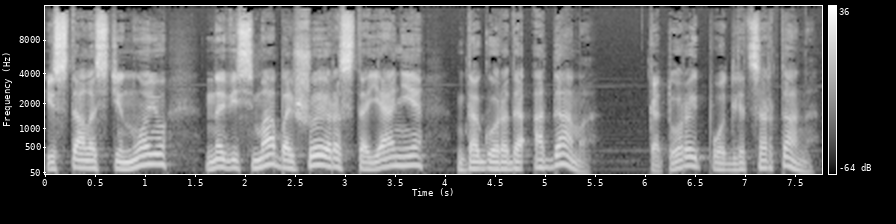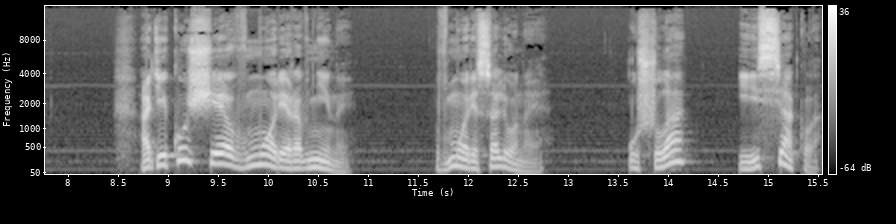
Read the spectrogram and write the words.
и стала стеною на весьма большое расстояние до города Адама, который подле Цартана. А текущая в море равнины, в море соленое, ушла и иссякла.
